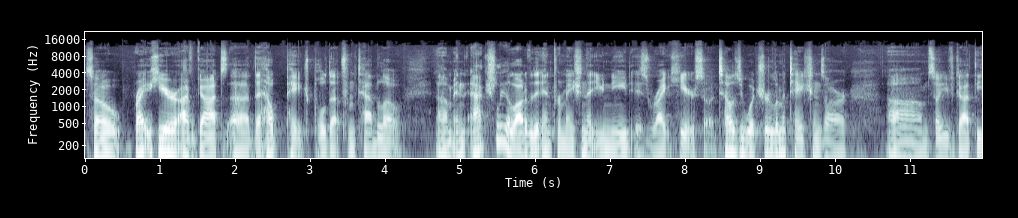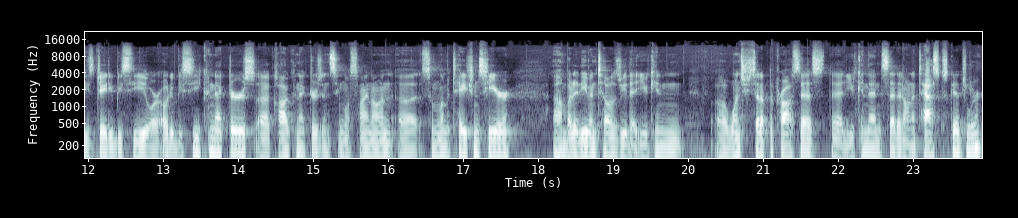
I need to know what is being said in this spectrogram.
So right here, I've got uh, the help page pulled up from Tableau. Um, and actually a lot of the information that you need is right here. So it tells you what your limitations are. Um, so you've got these JDBC or ODBC connectors, uh, cloud connectors and single sign-on, uh, some limitations here. Um, but it even tells you that you can, uh, once you set up the process, that you can then set it on a task scheduler.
